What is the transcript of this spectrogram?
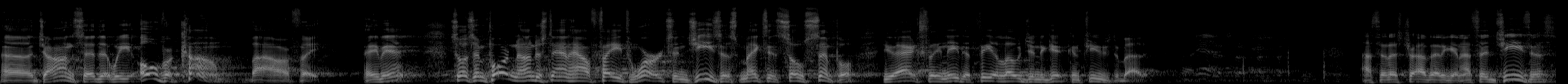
Uh, John said that we overcome by our faith. Amen. So it's important to understand how faith works, and Jesus makes it so simple, you actually need a theologian to get confused about it. I said, let's try that again. I said, Jesus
